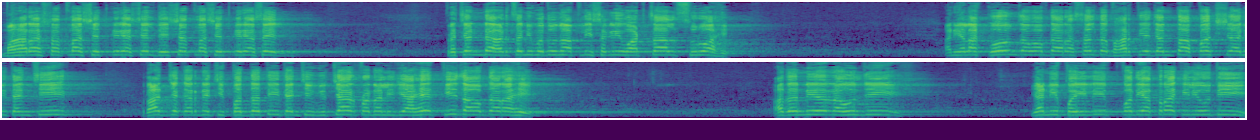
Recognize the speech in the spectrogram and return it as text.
महाराष्ट्रातला शेतकरी असेल देशातला शेतकरी असेल प्रचंड अडचणीमधून आपली सगळी वाटचाल सुरू आहे. आणि याला कोण जबाबदार असेल तर भारतीय जनता पक्ष आणि त्यांची राज्य करण्याची पद्धती त्यांची विचार प्रणाली जी आहे ती जबाबदार आहे. आदरणीय राहुलजी यांनी पहिली पदयात्रा केली होती.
